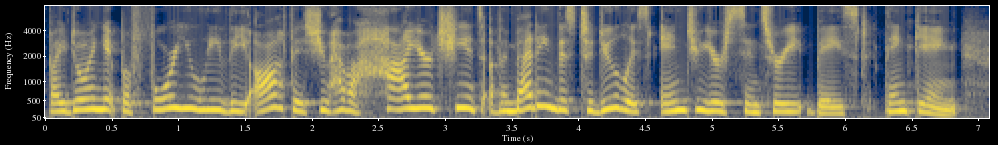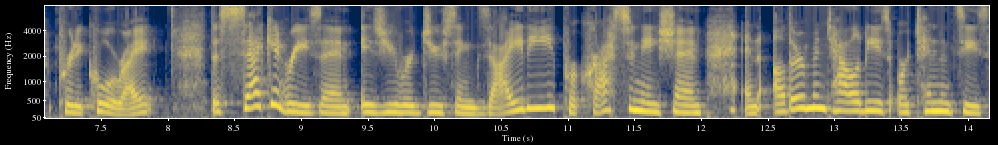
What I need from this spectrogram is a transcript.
By doing it before you leave the office, you have a higher chance of embedding this to do list into your sensory based thinking. Pretty cool, right? The second reason is you reduce anxiety, procrastination, and other mentalities or tendencies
